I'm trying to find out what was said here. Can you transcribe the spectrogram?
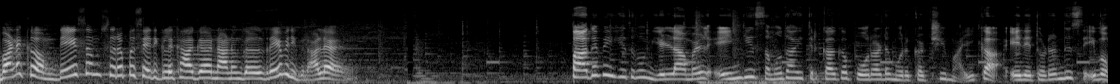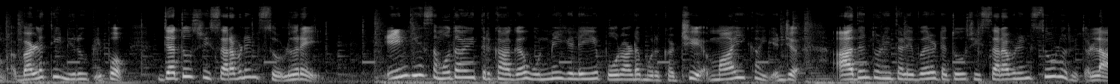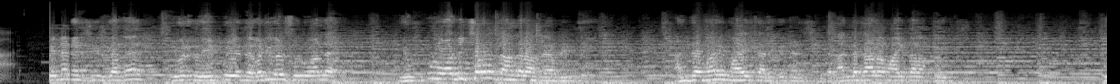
வணக்கம். தேசம் சிறப்பு செய்திகளுக்காக நான் உங்கள் ரேவதி குணாலன். பதவி எதுவும் இல்லாமல் இந்திய சமுதாயத்திற்காக போராடும் ஒரு கட்சி மாயிகா இதைத் தொடர்ந்து செய்வோம். வளத்தை நிரூபிப்போம். ஜத்துஸ்ரீ சரவணன் சூளுரை இந்திய சமுதாயத்திற்காக உண்மையிலேயே போராடும் ஒரு கட்சி மாயிகா என்று அதன் துணைத் தலைவர் டத்தோஸ்ரீ சரவணன் சூளுரைத்துள்ளார் என்ன நினைச்சிருக்காங்க? இவர்கள் எப்படி அந்த வடிவேல் சொல்லுவாங்க? எவ்வளவு அடிச்சாலும் தாங்குறாங்க அப்படின்ட்டு. அந்த மாதிரி மாய்க்கா இருக்கு நினைச்சிருக்காங்க அந்த காலம் மாய்க்காலம் போயிடுச்சு.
